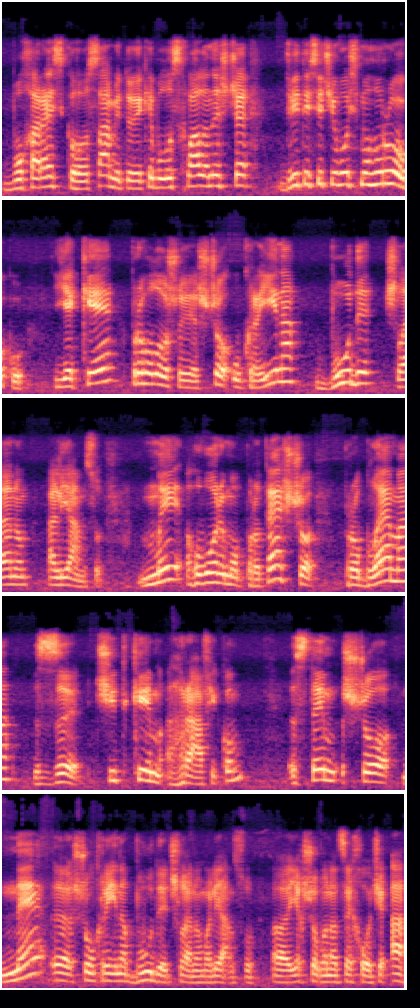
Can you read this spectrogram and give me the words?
Бухарестського саміту, яке було схвалене ще 2008 року, яке проголошує, що Україна буде членом альянсу. Ми говоримо про те, що проблема з чітким графіком. З тим, що не е, що Україна буде членом альянсу, е, якщо вона це хоче, а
